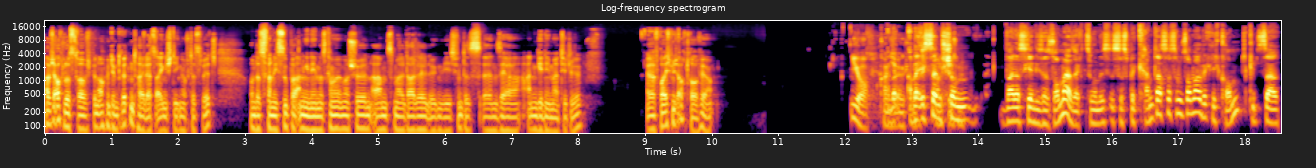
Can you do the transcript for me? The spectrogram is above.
Habe ich auch Lust drauf. Ich bin auch mit dem dritten Teil erst eingestiegen auf der Switch. Und das fand ich super angenehm. Das kann man immer schön abends mal daddeln irgendwie. Ich finde das äh, ein sehr angenehmer Titel. Äh, Freue ich mich auch drauf, ja. Ja, kann aber, ich Aber ist dann schon, weil das hier in dieser Sommersektion ist, ist es bekannt, dass das im Sommer wirklich kommt? Gibt's da,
